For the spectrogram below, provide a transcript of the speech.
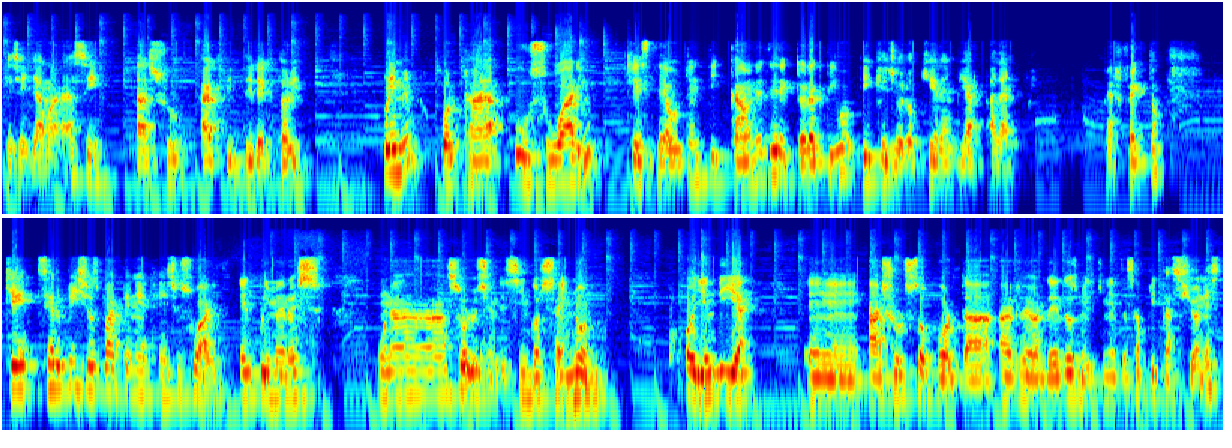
que se llama así Azure Active Directory Premium por cada usuario que esté autenticado en el director activo y que yo lo quiera enviar a la nube. Perfecto. ¿Qué servicios va a tener ese usuario? El primero es una solución de single sign-on. Hoy en día eh, Azure soporta alrededor de 2.500 aplicaciones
